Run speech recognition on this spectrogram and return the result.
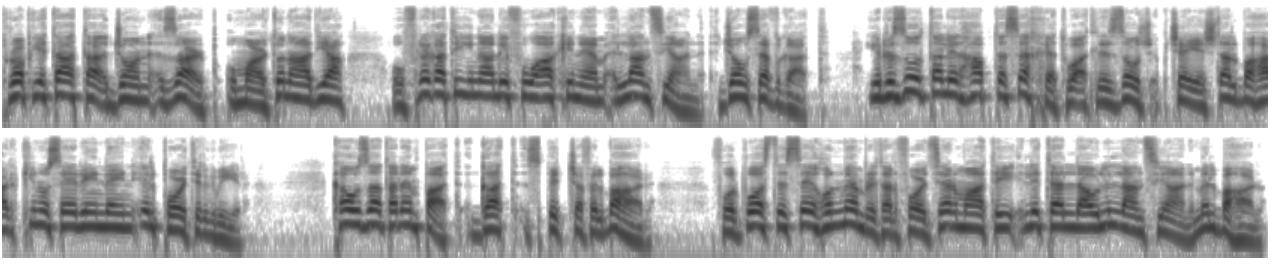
proprjetà ta' John Zarb u martu Nadia, u fregatina li fuqha kien hemm l-anzjan Joseph Gatt. Jirriżulta li l-ħabta seħħet waqt li ż-żewġ bċejjeċ tal-baħar kienu sejrin lejn il-Port il-Kbir. Kawża tal-impatt, Gatt spiċċa fil-baħar. Fuq il-post issejħu l-membri tal-Forzi Armati li tellgħu lill-anzjan mill-baħar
